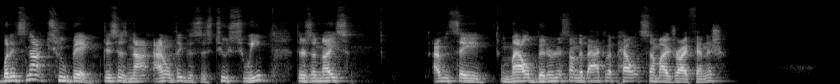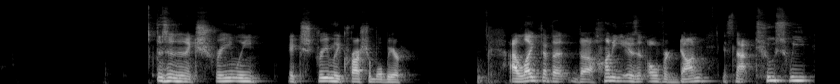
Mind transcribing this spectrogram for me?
But it's not too big. This is not, I don't think this is too sweet. There's a nice, I would say, mild bitterness on the back of the palate, semi-dry finish. This is an extremely, extremely crushable beer. I like that the, the honey isn't overdone. It's not too sweet.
